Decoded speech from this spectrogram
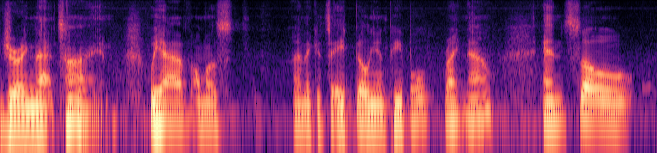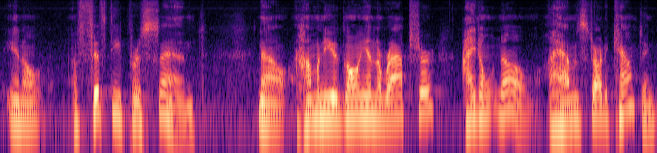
during that time. We have almost, I think it's 8 billion people right now. And so, you know, a 50%. Now, how many are going in the rapture? I don't know. I haven't started counting.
